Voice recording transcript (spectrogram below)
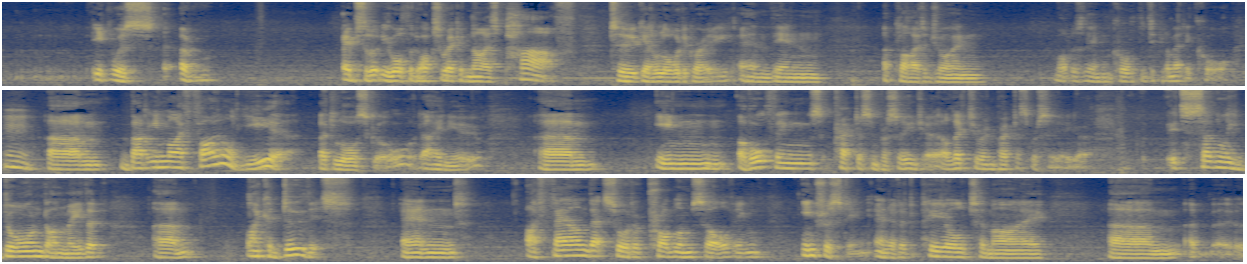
it was a absolutely orthodox, recognised path to get a law degree and then apply to join what was then called the diplomatic corps. Um, but in my final year at law school at ANU, um, in of all things practice and procedure, a lecture in practice procedure, it suddenly dawned on me that um, I could do this, and I found that sort of problem solving interesting, and it appealed to my um,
